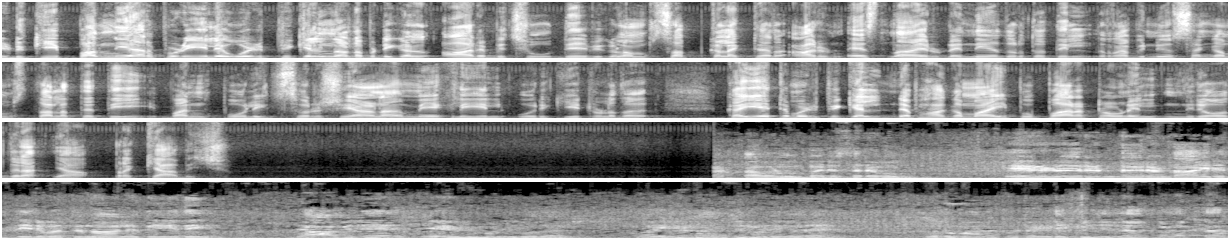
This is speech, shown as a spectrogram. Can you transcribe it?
ഇടുക്കി പന്നിയാർപ്പുഴയിലെ ഒഴിപ്പിക്കൽ നടപടികൾ ആരംഭിച്ചു. Devikulam sub collector Arun S നായരുടെ നേതൃത്വത്തിൽ റവന്യൂ സംഘം സ്ഥലത്തെത്തി വൻ പോലീസ് സുരക്ഷയാണ് മേഖലയിൽ ഒരുക്കിയിട്ടുള്ളത്. കയ്യേറ്റമൊഴിപ്പിക്കലിന്റെ ഭാഗമായി പുപ്പാറ ടൗണിൽ നിരോധനാജ്ഞ പ്രഖ്യാപിച്ചു. ടൗണും പരിസരവും ഏഴ് രണ്ട് രണ്ടായിരത്തി ഇരുപത്തിനാല് തീയതി രാവിലെ ഏഴ് മണി മുതൽ വൈകിട്ട് അഞ്ച് മണി വരെ ബഹുമാനപ്പെട്ട ഇടുക്കി ജില്ലാ കളക്ടർ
